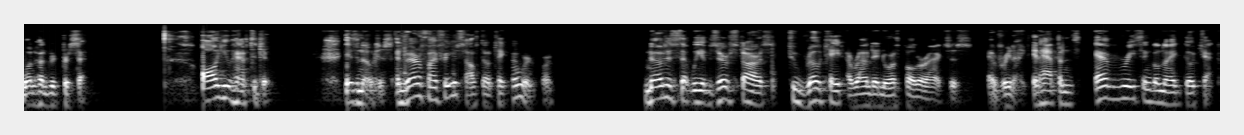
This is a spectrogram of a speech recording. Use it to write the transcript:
100%. All you have to do is notice and verify for yourself, don't take my word for it. Notice that we observe stars to rotate around a north polar axis every night. It happens every single night. Go check.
